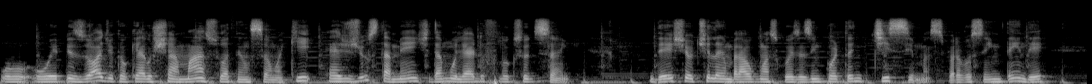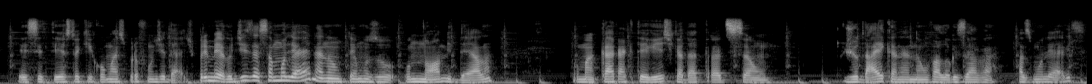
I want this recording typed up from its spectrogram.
o, o, episódio que eu quero chamar a sua atenção aqui é justamente da mulher do fluxo de sangue. Deixa eu te lembrar algumas coisas importantíssimas para você entender esse texto aqui com mais profundidade. Primeiro, diz essa mulher, né, não temos o, o nome dela, uma característica da tradição judaica né, não valorizava as mulheres,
